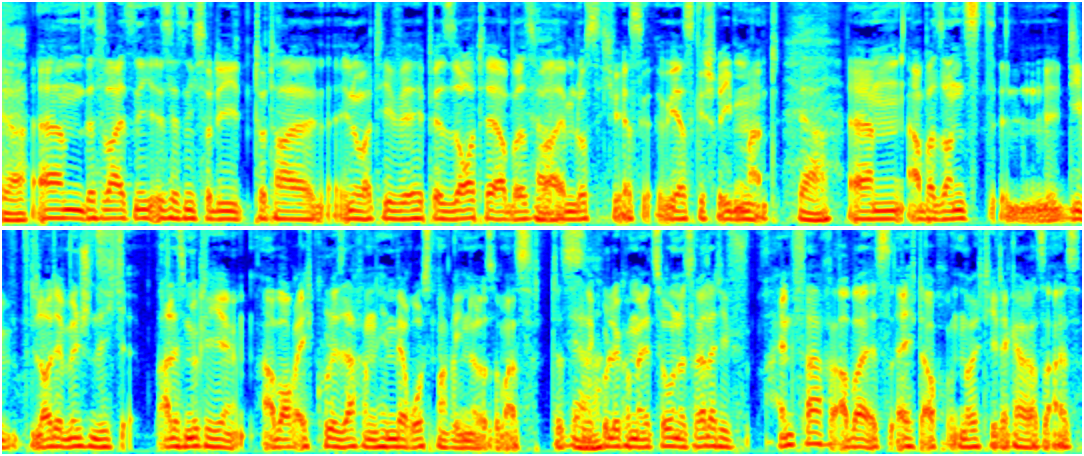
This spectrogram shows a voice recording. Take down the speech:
Ja. Ähm, das war jetzt nicht, ist jetzt nicht so die total innovative, hippe Sorte, aber es Ja. war eben lustig, wie er es, geschrieben hat. Ja. Ähm, aber sonst, die Leute wünschen sich alles Mögliche, aber auch echt coole Sachen, Himbeer-Rosmarin oder sowas. Das ist Ja. eine coole Kombination, ist relativ einfach, aber ist echt auch ein richtig leckeres Eis.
